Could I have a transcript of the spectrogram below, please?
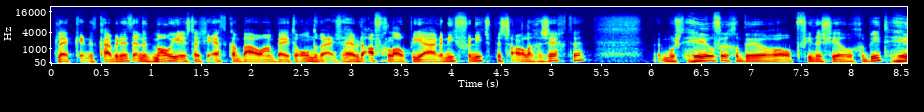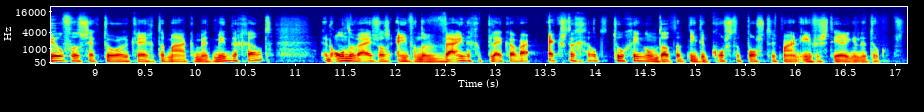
plek in het kabinet. En het mooie is dat je echt kan bouwen aan beter onderwijs. We hebben de afgelopen jaren niet voor niets met z'n allen gezegd... Hè. Er moest heel veel gebeuren op financieel gebied. Heel veel sectoren kregen te maken met minder geld. En onderwijs was een van de weinige plekken waar extra geld naartoe ging, omdat het niet een kostenpost is, maar een investering in de toekomst.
